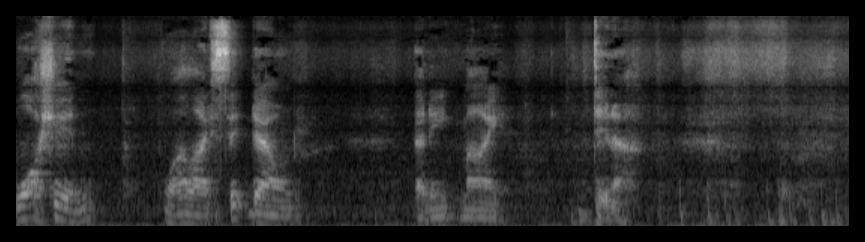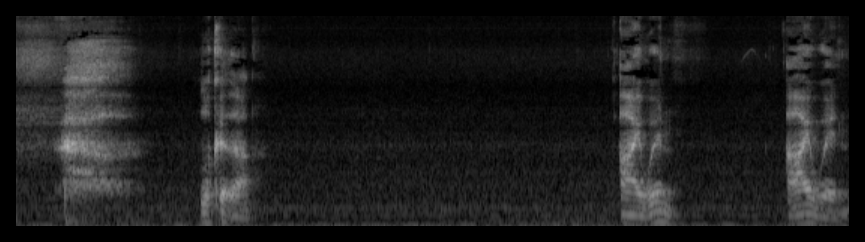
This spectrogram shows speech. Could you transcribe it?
wash in while I sit down and eat my dinner. Look at that. I win. I win.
